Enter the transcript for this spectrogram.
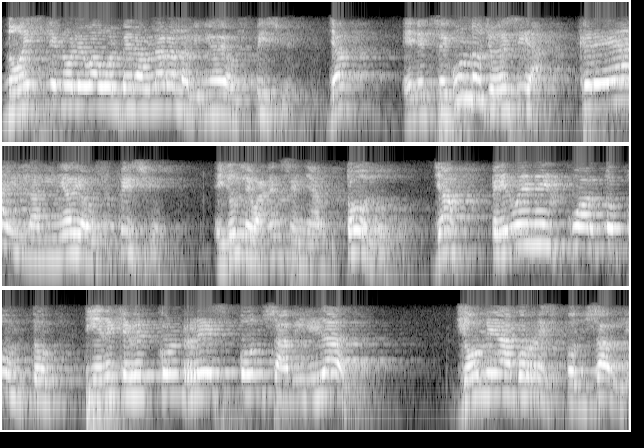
No es que no le va a volver a hablar a la línea de auspicio. ¿Ya? En el segundo yo decía, crea en la línea de auspicio. Ellos le van a enseñar todo. Ya, pero en el cuarto punto tiene que ver con responsabilidad. Yo me hago responsable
